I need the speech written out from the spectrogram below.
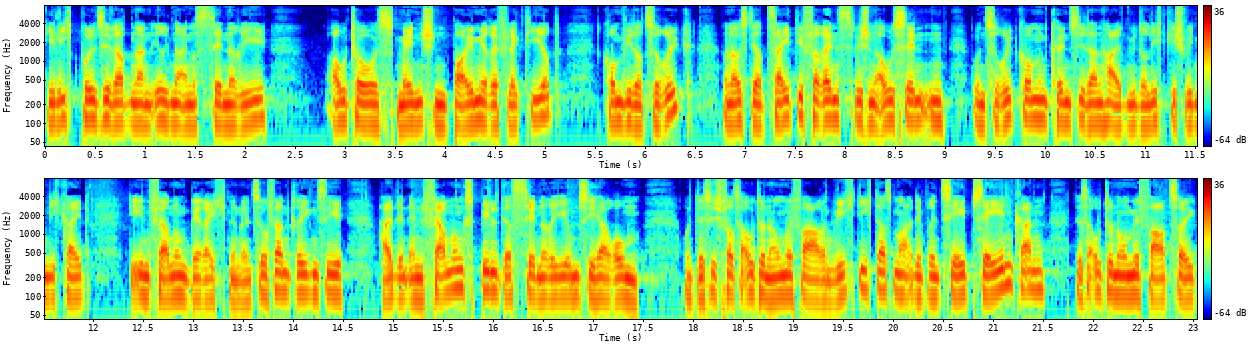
Die Lichtpulse werden an irgendeiner Szenerie, Autos, Menschen, Bäume reflektiert, kommen wieder zurück. Und aus der Zeitdifferenz zwischen Aussenden und Zurückkommen können Sie dann halt mit der Lichtgeschwindigkeit die Entfernung berechnen. insofern kriegen Sie halt ein Entfernungsbild der Szenerie um Sie herum. Und das ist für das autonome Fahren wichtig, dass man halt im Prinzip sehen kann, das autonome Fahrzeug,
